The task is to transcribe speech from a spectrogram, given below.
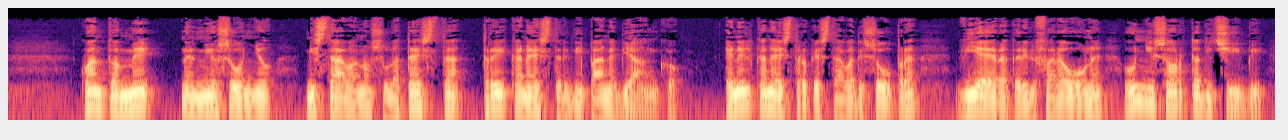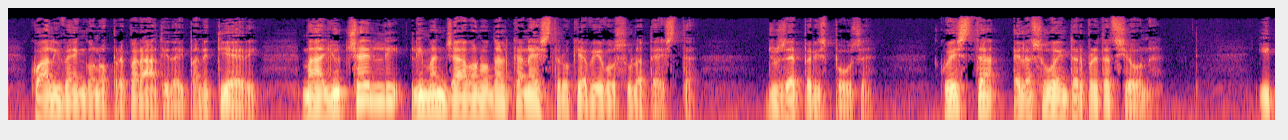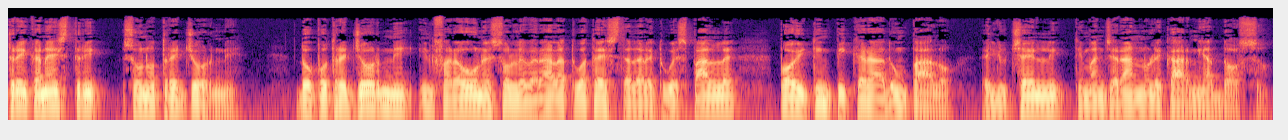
Quanto a me, nel mio sogno, mi stavano sulla testa tre canestri di pane bianco e nel canestro che stava di sopra vi era per il faraone ogni sorta di cibi, quali vengono preparati dai panettieri, ma gli uccelli li mangiavano dal canestro che avevo sulla testa. Giuseppe rispose Questa è la sua interpretazione. I tre canestri sono tre giorni. Dopo tre giorni il faraone solleverà la tua testa dalle tue spalle, poi ti impiccherà ad un palo e gli uccelli ti mangeranno le carni addosso.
